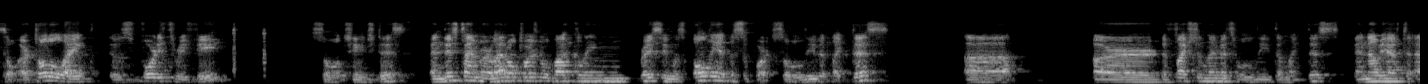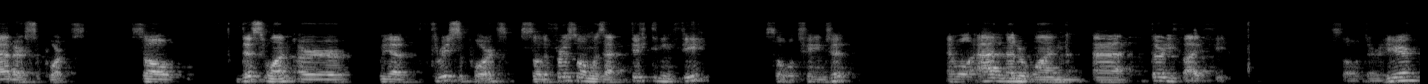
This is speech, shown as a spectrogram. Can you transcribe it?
So our total length is 43 feet. So we'll change this. And this time our lateral torsional buckling bracing was only at the support. So we'll leave it like this. Uh, our deflection limits, we'll leave them like this. And now we have to add our supports. So this one, our, we have three supports. So the first one was at 15 feet. So we'll change it. And we'll add another one at 35 feet. So they're here.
